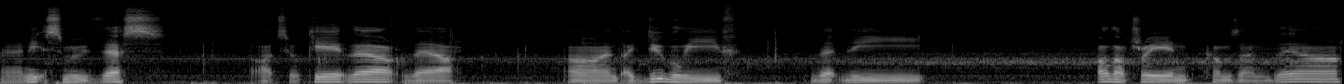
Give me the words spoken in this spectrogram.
Uh, need to smooth this. That's okay. There, there. And I do believe that the other train comes in there.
